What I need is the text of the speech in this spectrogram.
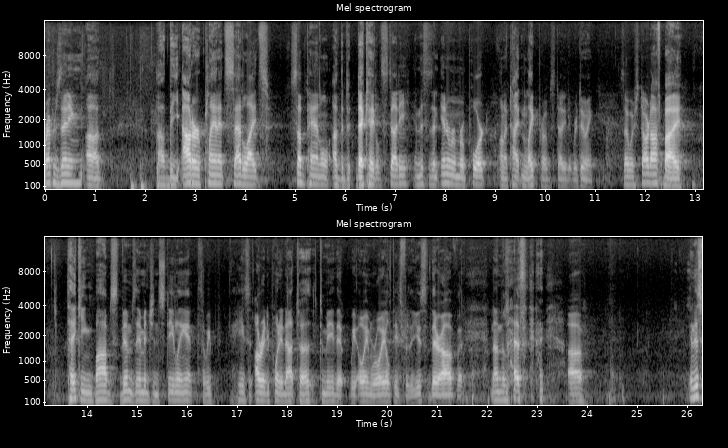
representing uh, uh, the Outer Planets Satellites subpanel of the decadal study, and this is an interim report on a Titan Lake probe study that we're doing. So we'll start off by taking Bob's VIMS image and stealing it. So we, he's already pointed out to, to me that we owe him royalties for the use thereof, but nonetheless, uh, in this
